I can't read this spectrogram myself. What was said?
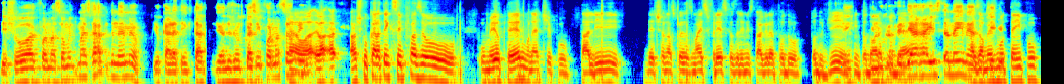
deixou a informação muito mais rápida, né, meu? E o cara tem que estar vivendo junto com essa informação. É, eu, eu- eu acho que o cara tem que sempre fazer o, o meio termo, né? Tipo, tá ali deixando as coisas mais frescas ali no Instagram todo, todo dia, Sim. enfim, toda e hora nunca que perder der. a raiz também, né? Mas ao Porque- mesmo tempo,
